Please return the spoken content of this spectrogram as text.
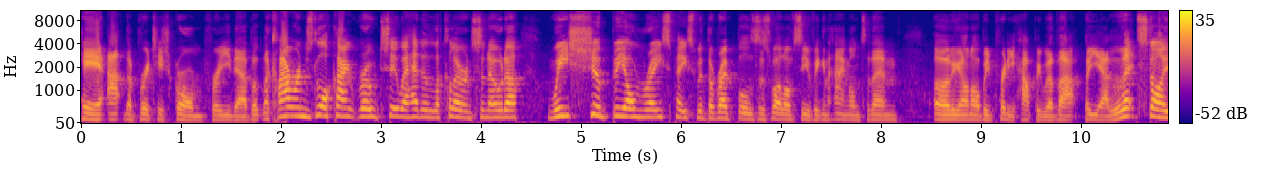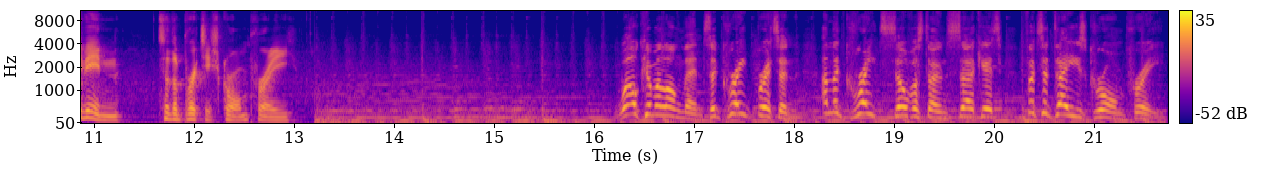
here at the British Grand Prix there. But McLaren's lockout row 2 ahead of Leclerc and Tsunoda. We should be on race pace with the Red Bulls as well. Obviously, if we can hang on to them early on, I'll be pretty happy with that. But yeah, let's dive in to the British Grand Prix. Welcome along then to Great Britain and the Great Silverstone Circuit for today's Grand Prix.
